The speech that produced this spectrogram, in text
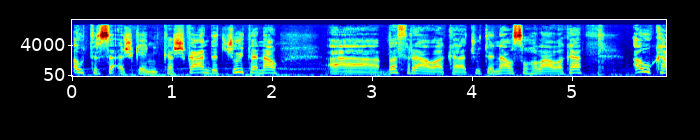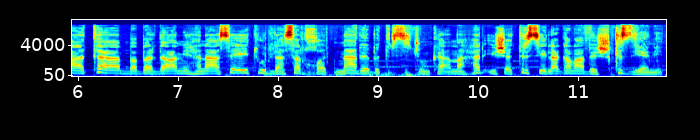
ئەو ترسە ئەشکێنی کەشکاندت چوویتە ناو بەفراوەکە چوتە ناو سهڵاوەکە ئەو کاتە بە بەردەوامی هەناسەیت و لەسەر خۆت نابێ بترسی چونکە ئەمە هەر ئیشە ترسی لەگەڵا بێ شکست دێنیت.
